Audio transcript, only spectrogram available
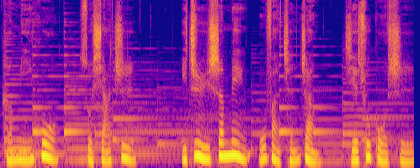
和迷惑所辖制，以至于生命无法成长、结出果实。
